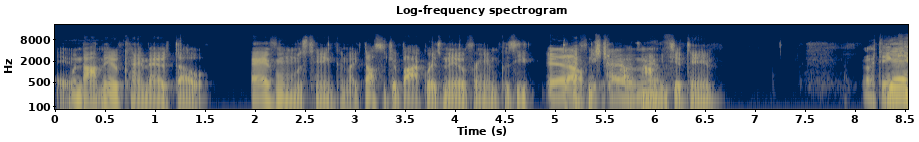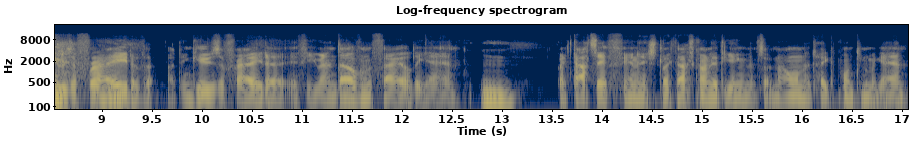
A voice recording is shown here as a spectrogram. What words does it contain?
it- When that move came out, though, everyone was thinking like that's such a backwards move for him because he Yeah, that definitely was got a terrible. move. championship team. I think Yeah. he was afraid of it. I think he was afraid that if he went over and failed again, Mm, like that's it finished. Like that's kind of the England. So no one would take a punt on him again.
